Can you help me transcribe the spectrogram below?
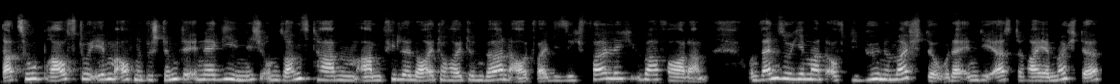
dazu brauchst du eben auch eine bestimmte Energie. Nicht umsonst haben, haben viele Leute heute einen Burnout, weil die sich völlig überfordern. Und wenn so jemand auf die Bühne möchte oder in die erste Reihe möchte,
